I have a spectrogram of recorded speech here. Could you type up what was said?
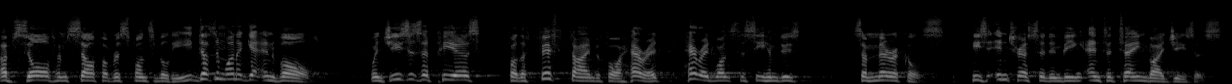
absolve himself of responsibility. He doesn't want to get involved. When Jesus appears for the fifth time before Herod, Herod wants to see him do some miracles. He's interested in being entertained by Jesus.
